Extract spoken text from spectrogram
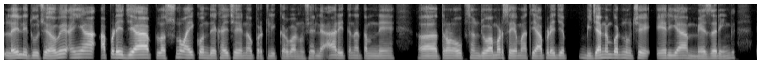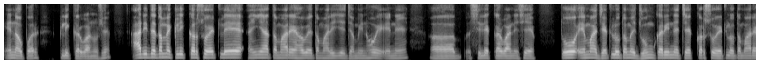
લઈ લીધું છે. હવે અહીંયા આપણે જે આ પ્લસનો આઇકોન દેખાય છે એના ઉપર ક્લિક કરવાનું છે. એટલે આ રીતના તમને ત્રણ ઓપ્શન જોવા મળશે. એમાંથી આપણે જે બીજા નંબરનું છે, એરિયા મેઝરિંગ, એના ઉપર ક્લિક કરવાનું છે. આ રીતે તમે ક્લિક કરશો એટલે અહીંયા તમારે હવે તમારી જે જમીન હોય એને સિલેક્ટ કરવાની છે. તો એમાં જેટલું તમે ઝૂમ કરીને ચેક કરશો એટલો તમારે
